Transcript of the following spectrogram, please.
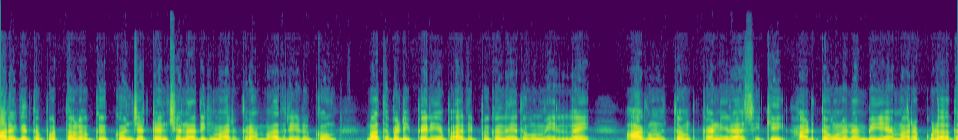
ஆரோக்கியத்தை பொறுத்தளவுக்கு கொஞ்சம் டென்ஷன் அதிகமாக இருக்கிற மாதிரி இருக்கும். மற்றபடி பெரிய பாதிப்புகள் எதுவும் இல்லை. ஆக மொத்தம் கன்னிராசிக்கு அடுத்தவங்களை நம்பி ஏமாறக்கூடாத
